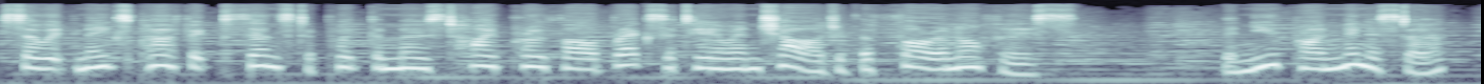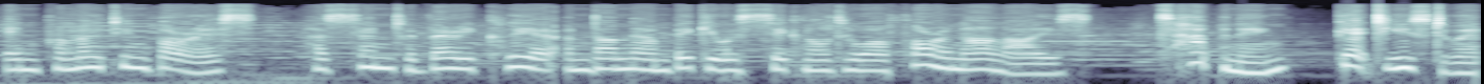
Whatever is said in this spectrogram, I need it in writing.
so it makes perfect sense to put the most high-profile Brexiteer in charge of the Foreign Office. The new Prime Minister, in promoting Boris, has sent a very clear and unambiguous signal to our foreign allies. It's happening, get used to it.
